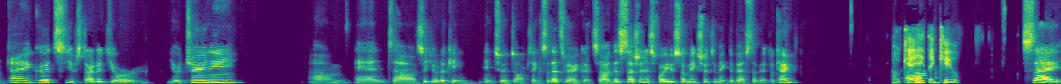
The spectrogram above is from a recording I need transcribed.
Okay, good. You've started your your journey, um, and uh, so you're looking into adopting. So that's very good. So this session is for you. So make sure to make the best of it. Okay. Okay. Um, thank you. So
